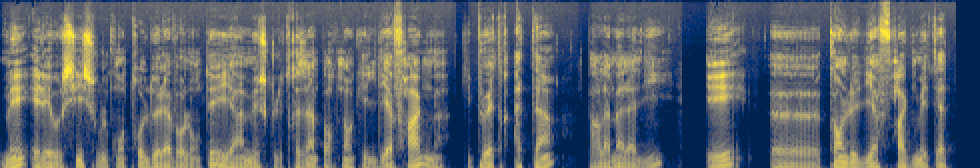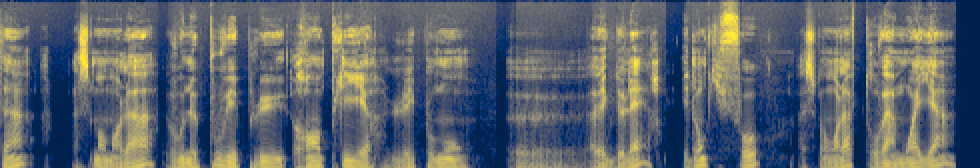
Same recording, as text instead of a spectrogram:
mais elle est aussi sous le contrôle de la volonté. Il y a un muscle très important qui est le diaphragme, qui peut être atteint par la maladie. Et euh, quand le diaphragme est atteint, à ce moment-là, vous ne pouvez plus remplir les poumons euh, avec de l'air. Et donc, il faut, à ce moment-là, trouver un moyen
